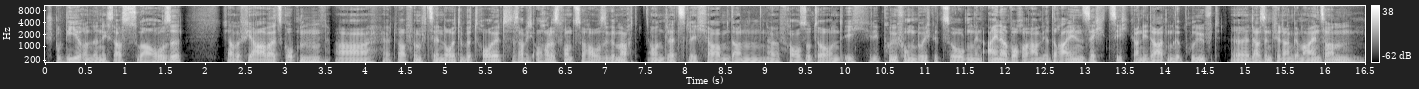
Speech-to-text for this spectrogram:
Studierenden. Ich saß zu Hause ich habe vier Arbeitsgruppen, äh, etwa 15 Leute betreut. Das habe ich auch alles von zu Hause gemacht. Und letztlich haben dann äh, Frau Sutter und ich die Prüfungen durchgezogen. In einer Woche haben wir 63 Kandidaten geprüft. Äh, da sind wir dann gemeinsam.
